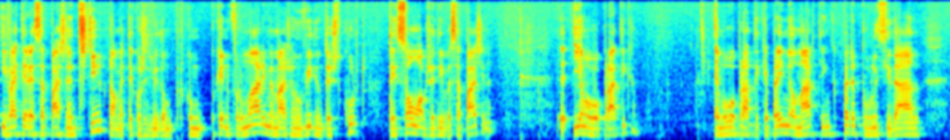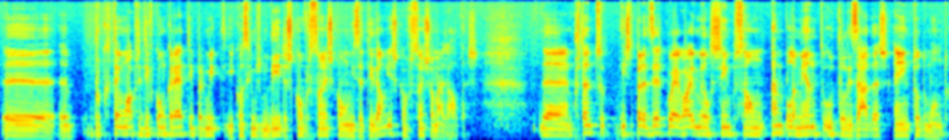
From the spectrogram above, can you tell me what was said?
e vai ter essa página de destino, que normalmente é constituída por um pequeno formulário, uma imagem, um vídeo, um texto curto, tem só um objetivo essa página uh, e é uma boa prática. É uma boa prática para email marketing, para publicidade, uh, porque tem um objetivo concreto e, permite, e conseguimos medir as conversões com exatidão e as conversões são mais altas. Uh, portanto, isto para dizer que o Ego e o MailChimp são amplamente utilizadas em todo o mundo.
